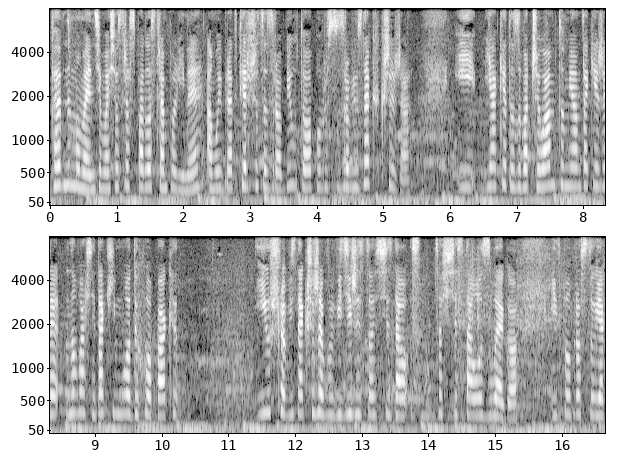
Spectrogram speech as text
pewnym momencie moja siostra spadła z trampoliny, a mój brat pierwsze co zrobił, to po prostu zrobił znak krzyża. I jak ja to zobaczyłam, to miałam takie, że no właśnie taki młody chłopak i już robi znak krzyża, bo widzi, że coś się, stało, coś się stało złego. I po prostu jak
